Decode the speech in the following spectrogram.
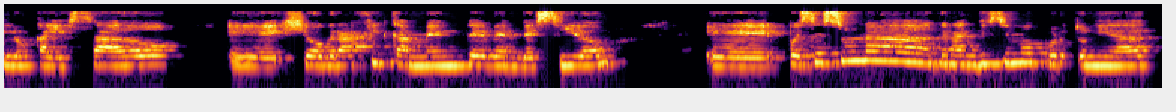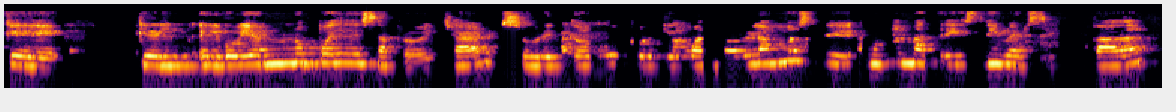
localizado, eh, geográficamente bendecido, eh, pues es una grandísima oportunidad que, el, el, gobierno no puede desaprovechar, sobre todo porque cuando hablamos de una matriz diversificada,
